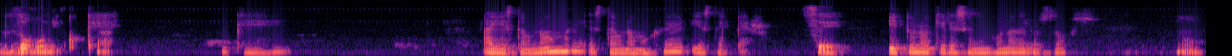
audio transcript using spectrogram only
Lo único que hay. Ok. Ahí está un hombre, está una mujer y está el perro. Sí, Y tú no quieres a ninguno de los dos. no.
